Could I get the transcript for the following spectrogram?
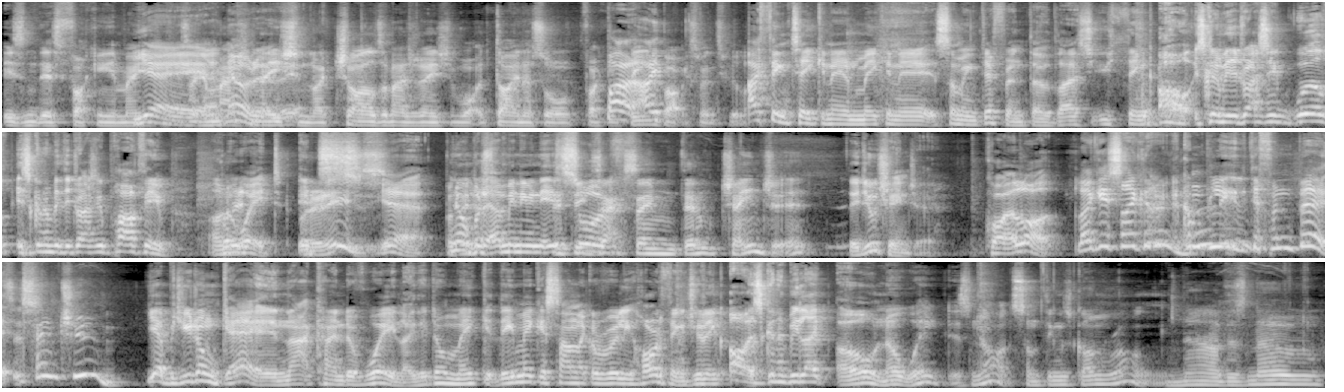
Isn't this fucking amazing? Yeah, it's like yeah. No, no, imagination, yeah. like child's imagination, what a dinosaur fucking But I- beatbox meant to be like. I think taking it and making it something different though. That's you think, oh, it's going to be the Jurassic World. It's going to be the Jurassic Park theme. Oh no, it- wait, but it's, it is. Yeah, But no, but I mean, it's, it's the exact of, same. They don't change it. they do change it quite a lot. Like it's like a completely different bit. It's the same tune. Yeah, but you don't get it in that kind of way. Like they don't make it. They make it sound like a really horror thing. So you think, oh, it's going to be like, oh no, wait, it's not. Something's gone wrong. No, there's no.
